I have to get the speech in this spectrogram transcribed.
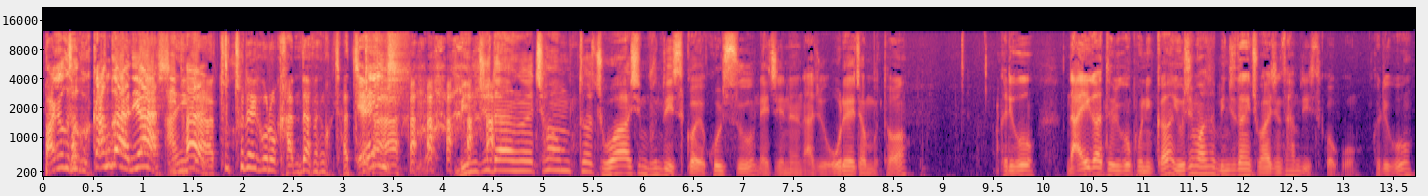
박영선 그 깐 거 아니야 씨발 아니 그러니까 투트랙으로 간다는 것 자체가 에이씨 민주당을 처음부터 좋아하신 분도 있을 거예요. 골수 내지는 아주 오래 전부터. 그리고 나이가 들고 보니까 요즘 와서 민주당이 좋아지는 사람도 있을 거고. 그리고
